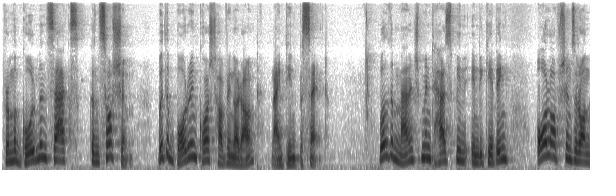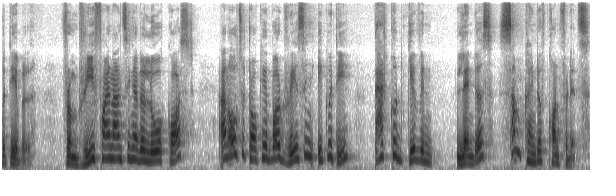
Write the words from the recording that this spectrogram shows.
from a Goldman Sachs consortium with a borrowing cost hovering around 19%. well, the management has been indicating all options are on the table, from refinancing at a lower cost and also talking about raising equity that could give lenders some kind of confidence.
